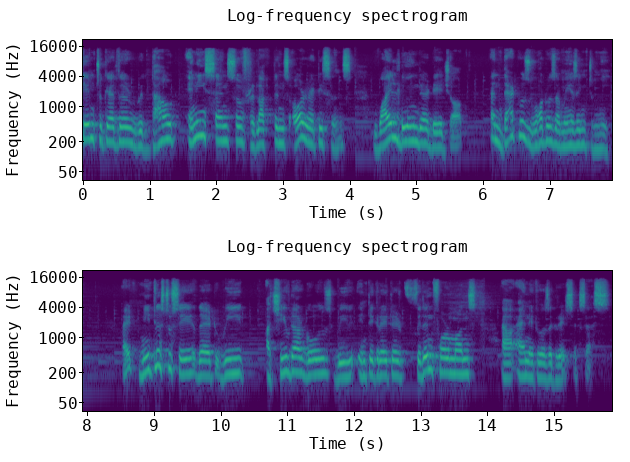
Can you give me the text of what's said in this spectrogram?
came together without any sense of reluctance or reticence while doing their day job. And that was what was amazing to me. Right? Needless to say that we achieved our goals, we integrated within four months, uh, and it was a great success.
